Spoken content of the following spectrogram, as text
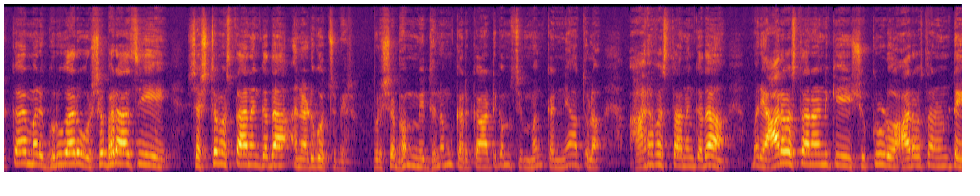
ఇంకా మరి గురుగారు వృషభ రాశి షష్టమ స్థానం కదా అని అడగొచ్చు మీరు. వృషభం మిథునం కర్కాటకం సింహం కన్యా తుల ఆరవ స్థానం కదా. మరి ఆరవ స్థానానికి శుక్రుడు ఆరవ స్థానం ఉంటే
